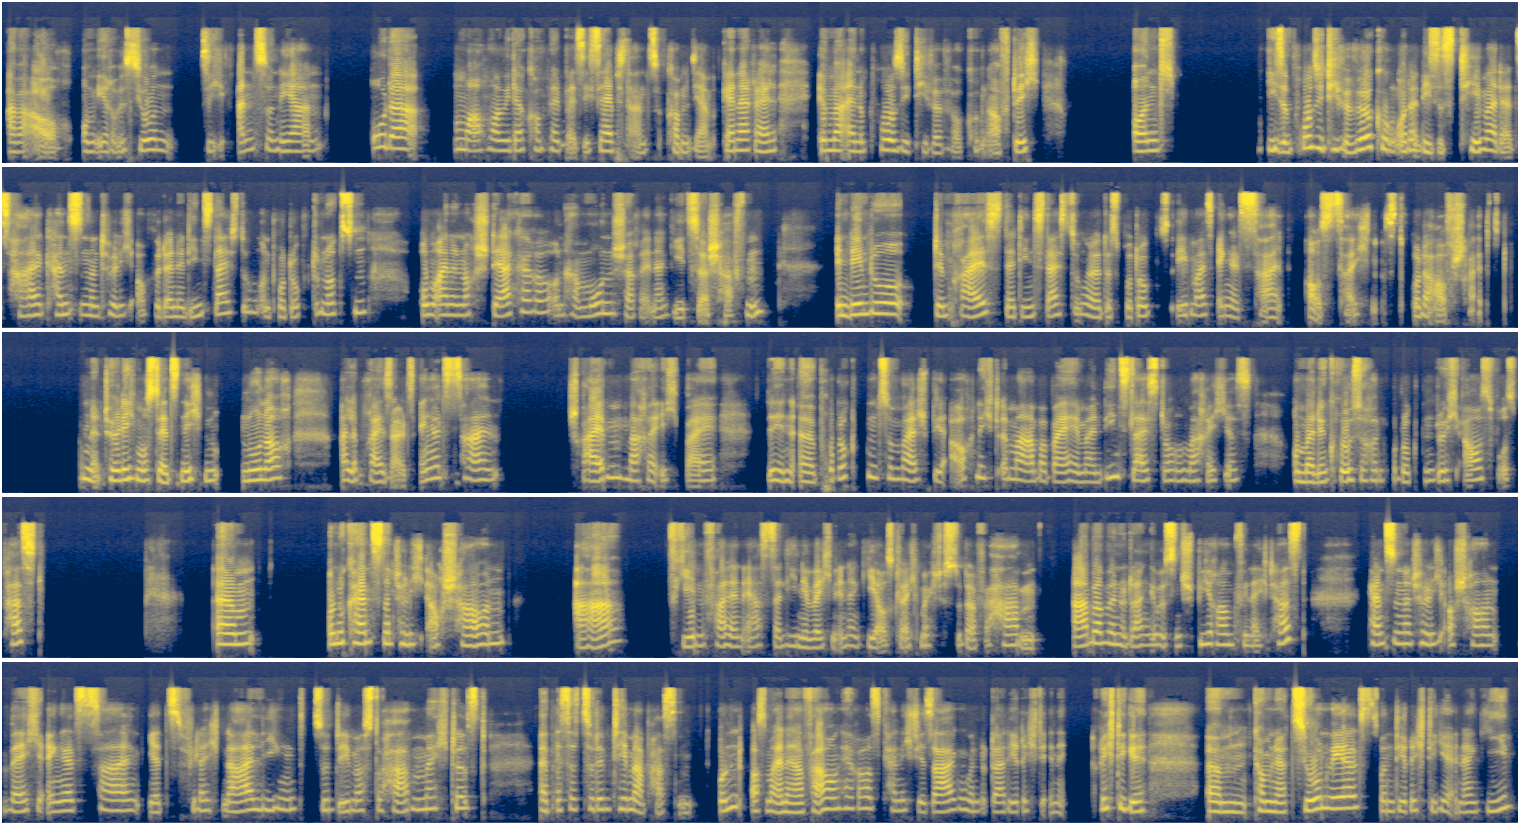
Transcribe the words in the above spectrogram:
aber auch um ihre Vision sich anzunähern oder um auch mal wieder komplett bei sich selbst anzukommen. Sie haben generell immer eine positive Wirkung auf dich. Und diese positive Wirkung oder dieses Thema der Zahl kannst du natürlich auch für deine Dienstleistungen und Produkte nutzen, um eine noch stärkere und harmonischere Energie zu erschaffen, indem du den Preis der Dienstleistung oder des Produkts eben als Engelszahl auszeichnest oder aufschreibst. Und natürlich musst du jetzt nicht nur noch alle Preise als Engelszahlen schreiben, mache ich bei den äh, Produkten zum Beispiel auch nicht immer, aber bei meinen Dienstleistungen mache ich es und bei den größeren Produkten durchaus, wo es passt. Ähm, und du kannst natürlich auch schauen, a, auf jeden Fall in erster Linie, welchen Energieausgleich möchtest du dafür haben. Aber wenn du da einen gewissen Spielraum vielleicht hast, kannst du natürlich auch schauen, welche Engelszahlen jetzt vielleicht naheliegend zu dem, was du haben möchtest, äh, besser zu dem Thema passen. Und aus meiner Erfahrung heraus kann ich dir sagen, wenn du da die richtige, richtige ähm, Kombination wählst und die richtige Energie,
